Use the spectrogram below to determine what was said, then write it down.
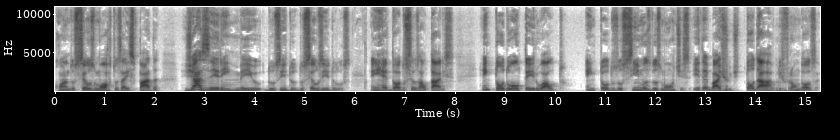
quando seus mortos à espada jazerem em meio dos, dos seus ídolos, em redor dos seus altares, em todo o outeiro alto, em todos os cimos dos montes e debaixo de toda árvore frondosa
